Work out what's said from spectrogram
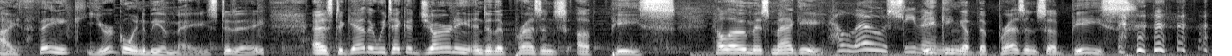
I think you're going to be amazed today as together we take a journey into the presence of peace. Hello, Miss Maggie. Hello, Steven. Speaking of the presence of peace,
